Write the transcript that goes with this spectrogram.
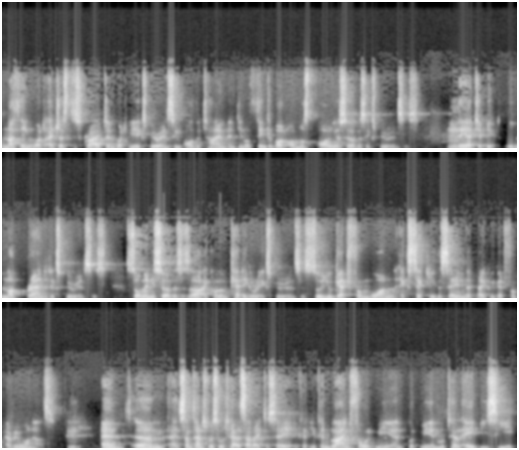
nothing what i just described and what we're experiencing all the time and you know think about almost all your service experiences mm. they are typically not branded experiences so many services are i call them category experiences so you get from one exactly the same that like we get from everyone else mm. and um, sometimes with hotels i like to say you can blindfold me and put me in hotel a b c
